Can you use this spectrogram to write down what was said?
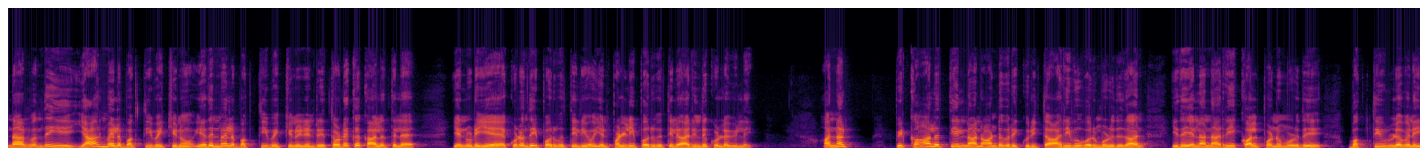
நான் வந்து யார் மேலே பக்தி வைக்கணும் எதன் மேலே பக்தி வைக்கணும் என்று தொடக்க காலத்தில் என்னுடைய குழந்தை பருவத்திலேயோ என் பள்ளி பருவத்திலோ அறிந்து கொள்ளவில்லை. ஆனால் பிற்காலத்தில் நான் ஆண்டவரை குறித்த அறிவு வரும்பொழுது தான் இதையெல்லாம் நான் ரீகால் பண்ணும் பொழுது பக்தி உள்ளவனை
